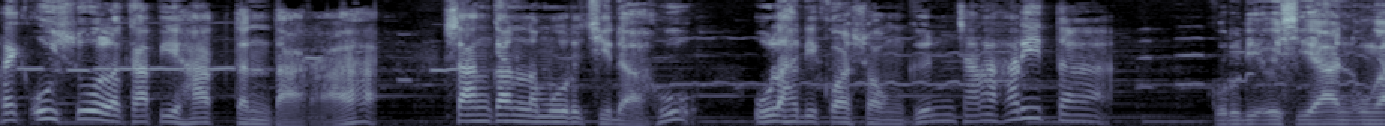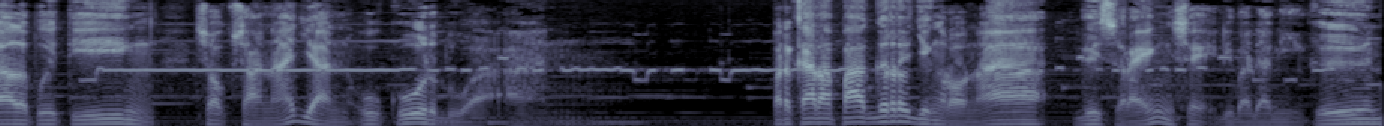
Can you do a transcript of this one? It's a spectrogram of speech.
rek usul ka pihak tentara sangkan lemur Cidahu ulah dikosongken cara harita. guru diusian unggal puting soksanajan ukur duaan. Perkara pagar jeng Rona gesrengsek dibadaniken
